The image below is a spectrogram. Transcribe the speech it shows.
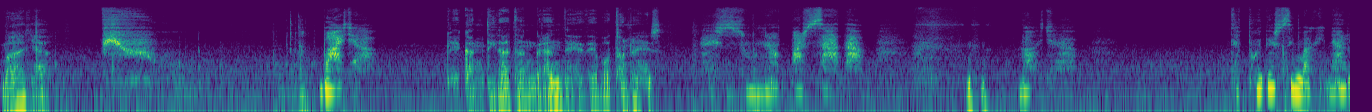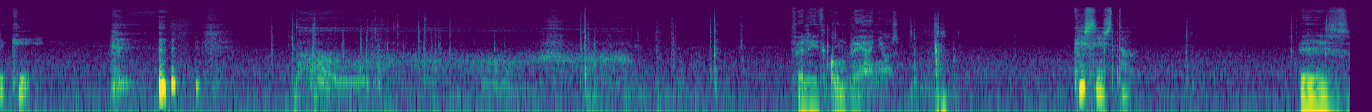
Vaya, Vaya, qué cantidad tan grande de botones. es una pasada. Vaya. ¿Te puedes imaginar que... Feliz cumpleaños. ¿Qué es esto? Es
